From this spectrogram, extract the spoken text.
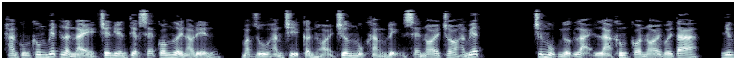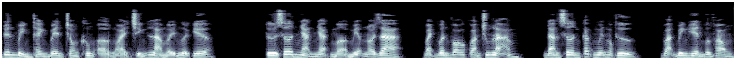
Hắn cũng không biết lần này trên yến tiệc sẽ có người nào đến, mặc dù hắn chỉ cần hỏi trương mục khẳng định sẽ nói cho hắn biết. Trương mục ngược lại là không có nói với ta nhưng tuyên bình thành bên trong không ở ngoài chính là mấy người kia. Từ sơn nhàn nhạt mở miệng nói ra, bạch vân võ quán trung lãm, đan sơn các nguyễn ngọc thư, vạn binh hiền vương phong.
